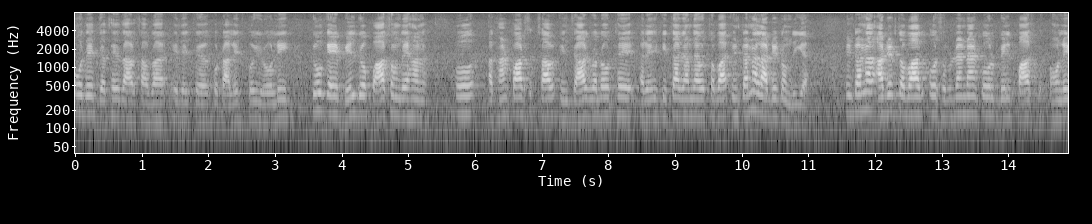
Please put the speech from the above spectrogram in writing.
ਉਹਦੇ ਜਥੇਦਾਰ ਸਾਹਿਬ ਦਾ ਇਹਦੇ 'ਚ ਘੁਟਾਲੇ 'ਚ ਕੋਈ ਰੋਲ ਨਹੀਂ। ਕਿਉਂਕਿ ਬਿੱਲ ਜੋ ਪਾਸ ਹੁੰਦੇ ਹਨ, ਉਹ ਅਖੰਡ ਪਾਠ ਸਾਹਿਬ ਇੰਚਾਰਜ ਵੱਲੋਂ ਉੱਥੇ ਅਰੇਂਜ ਕੀਤਾ ਜਾਂਦਾ ਉਸ ਤੋਂ ਬਾਅਦ ਇੰਟਰਨਲ ਆਡਿਟ ਹੁੰਦੀ ਹੈ। ਇੰਟਰਨਲ ਆਡਿਟ ਤੋਂ ਬਾਅਦ ਉਹ ਸੁਪਰਡੈਂਡੈਂਟ ਕੋਲ ਬਿੱਲ ਪਾਸ ਹੋਣ ਲਈ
